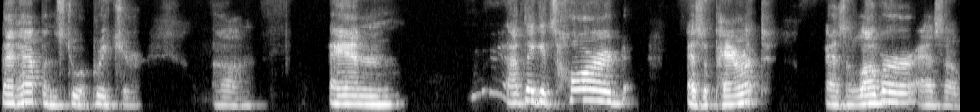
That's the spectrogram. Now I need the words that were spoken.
that happens to a preacher. Um, and I think it's hard as a parent, as a lover, as a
